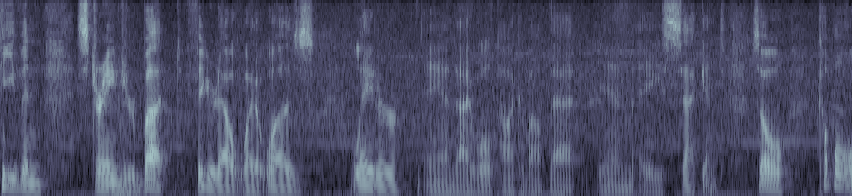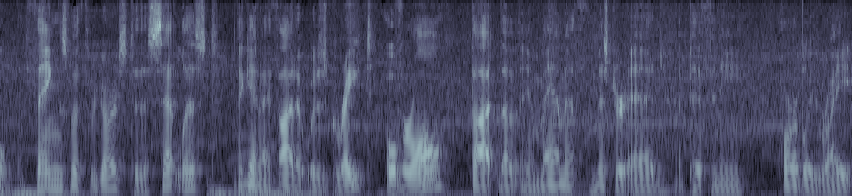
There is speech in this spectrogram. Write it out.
even stranger, but figured out what it was later, and I will talk about that in a second. So, a couple things with regards to the set list. Again, I thought it was great overall. Thought the you know, Mammoth, Mr. Ed, Epiphany, Horribly Right,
